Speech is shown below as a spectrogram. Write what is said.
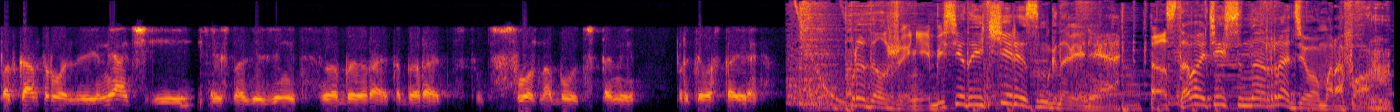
под контроль и мяч, и, естественно, здесь «Зенит» обыграет, обыграет. Тут сложно будет с Томи противостоять. Продолжение беседы через мгновение. Оставайтесь на радиомарафон.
